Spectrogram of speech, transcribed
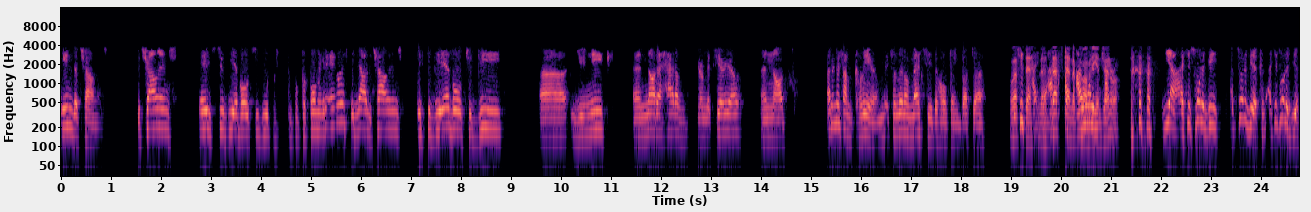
in the challenge. The challenge is to be able to do p- p- performing in English, but now the challenge is to be able to be uh, unique and not ahead of your material and not. I don't know if I'm clear. It's a little messy the whole thing, but uh, Well, that's the, just- that, I- that's stand up I- I comedy wanna- in general. yeah, I just want to be, I just want to be a, I just want to be a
